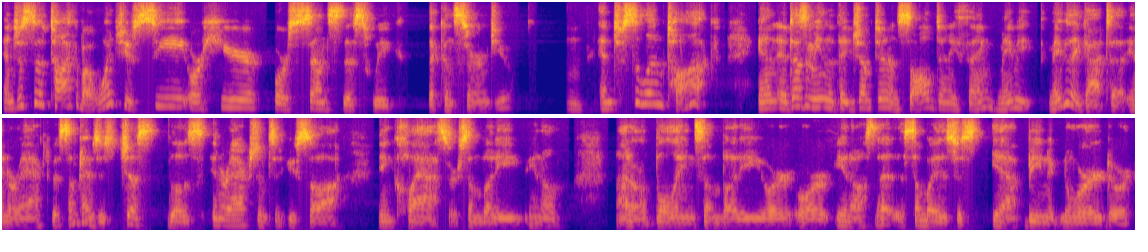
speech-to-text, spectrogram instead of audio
and just to talk about what you see or hear or sense this week that concerned you. Mm. And just to let them talk, and it doesn't mean that they jumped in and solved anything. Maybe maybe they got to interact, but sometimes it's just those interactions that you saw in class or somebody, you know, I don't know, bullying somebody or, or, you know, somebody that's just, yeah, being ignored or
